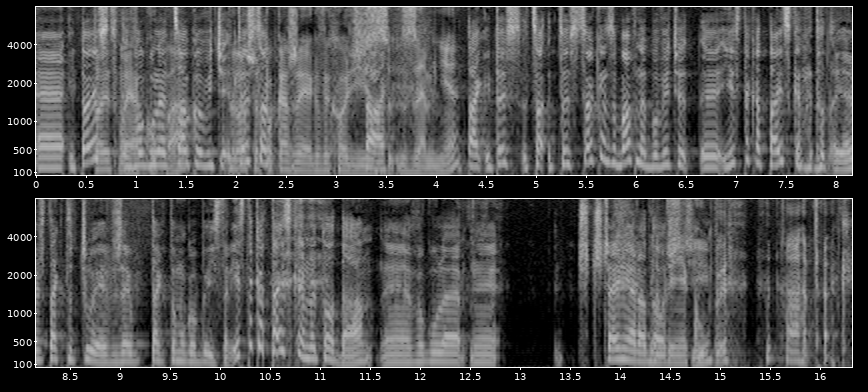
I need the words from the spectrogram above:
E, I to jest, to jest w ogóle kupa. całkowicie... Proszę to jest cał... pokażę, jak wychodzi tak, z, ze mnie. Tak, i to jest, to jest całkiem zabawne, bo wiecie, e, jest taka tajska metoda, ja już tak to czuję, że tak to mogłoby iść. Jest taka tajska metoda e, w ogóle czczenia radości. Robienie kupy. A, tak.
